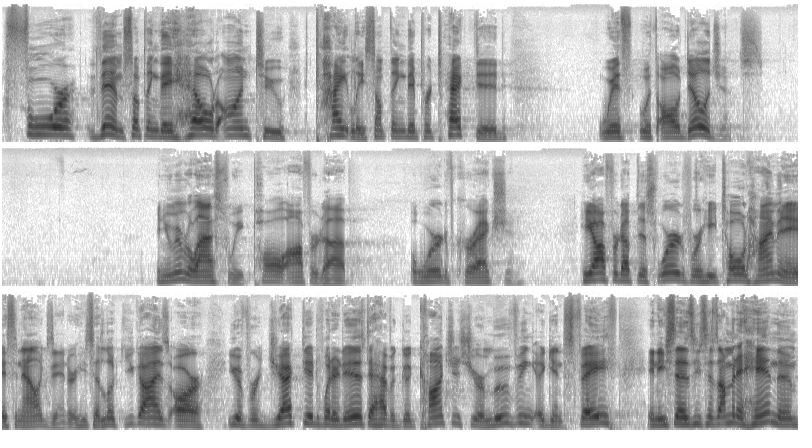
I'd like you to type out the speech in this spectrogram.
for them, something they held on to tightly, something they protected with, with all diligence. And you remember last week, Paul offered up a word of correction he offered up this word where he told Hymenaeus and Alexander, he said, Look, you guys are, you have rejected what it is to have a good conscience. You're moving against faith. And he says, he says, I'm going to hand them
